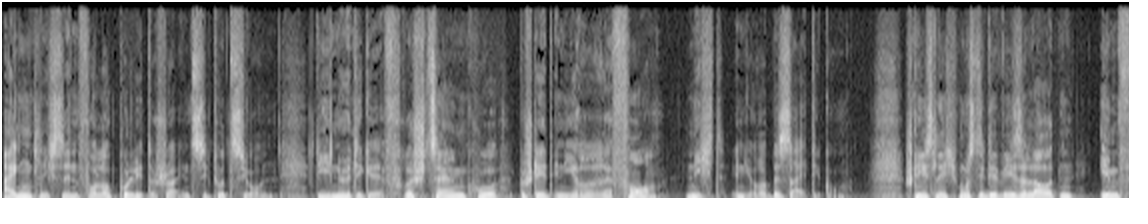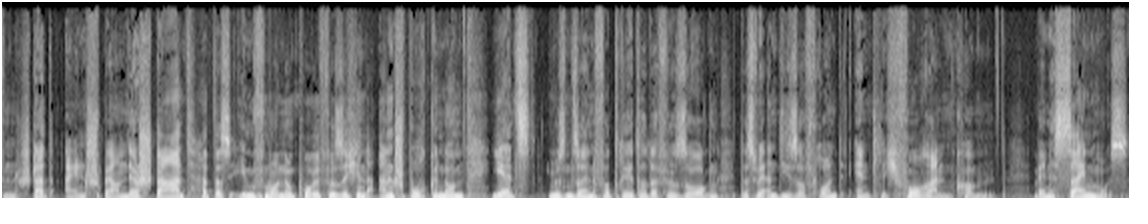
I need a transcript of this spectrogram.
eigentlich sinnvoller politischer Institutionen. Die nötige Frischzellenkur besteht in ihrer Reform, nicht in ihrer Beseitigung. Schließlich muss die Devise lauten, impfen statt einsperren. Der Staat hat das Impfmonopol für sich in Anspruch genommen. Jetzt müssen seine Vertreter dafür sorgen, dass wir an dieser Front endlich vorankommen. Wenn es sein muss,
